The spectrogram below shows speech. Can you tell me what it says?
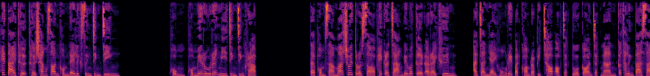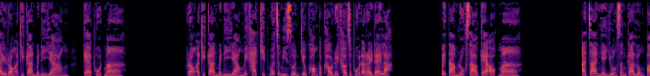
ให้ตายเถอะเธอช่างซ่อนคมได้ลึกซึ้งจริง ๆ ผมผมไม่รู้เรื่องนี้จริง ๆ ครับ แต่ผมสามารถช่วยตรวจสอบให้กระจ่างได้ว่าเกิดอะไรขึ้น อาจารย์ใหญ่หงรีบปัดความรับผิดชอบออกจากตัวก่อนจากนั้นก็ถลึงตาใส่รองอธิการบดีหยาง แกพูดมา รองอธิการบดีหยางไม่คาดคิดว่าจะมีส่วนเกี่ยวข้องกับเขาด้วยเขาจะพูดอะไรได้ล่ะ ไปตามลูกสาวแกออกมา อาจารย์ใหญ่หยวงสั่งการลงไป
